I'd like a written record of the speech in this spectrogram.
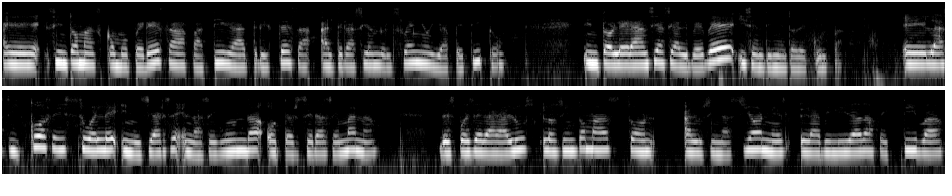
Eh, síntomas como pereza, fatiga, tristeza, alteración del sueño y apetito, intolerancia hacia el bebé y sentimiento de culpa. Eh, la psicosis suele iniciarse en la segunda o tercera semana. Después de dar a luz, los síntomas son alucinaciones, la habilidad afectiva,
